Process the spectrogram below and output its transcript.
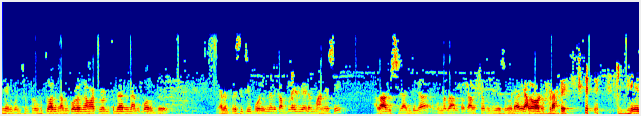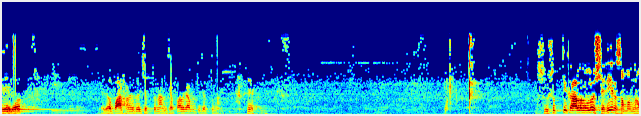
నేను కొంచెం ప్రభుత్వానికి అనుకూలంగా మాట్లాడుతున్నానని అనుకోవద్దు. ఎలక్ట్రిసిటీ పోయిందని కంప్లైంట్ చేయడం మానేసి అలా విశ్రాంతిగా ఉన్నదాంతో కాలక్షేపం చేసుకోవడానికి అలవాటు పడాలి. నేనేదో ఏదో పాఠం ఏదో చెప్తున్నాను. చెప్పాలి కాబట్టి చెప్తున్నాను. సుషుప్తి కాలంలో శరీర సంబంధం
